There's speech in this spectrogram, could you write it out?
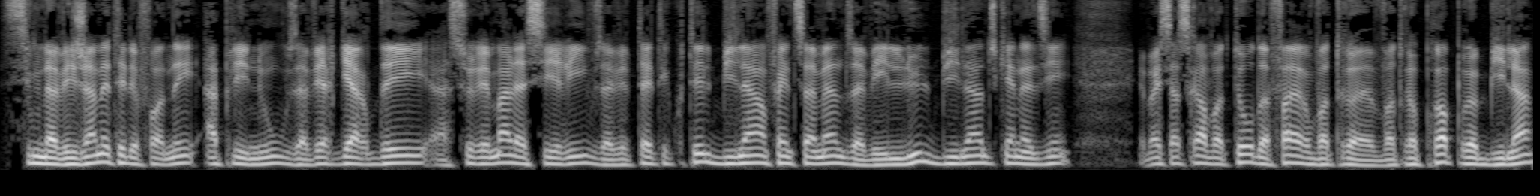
Si vous n'avez jamais téléphoné, appelez-nous. Vous avez regardé assurément la série, vous avez peut-être écouté le bilan en fin de semaine, vous avez lu le bilan du Canadien. Eh bien, ça sera à votre tour de faire votre, votre propre bilan.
